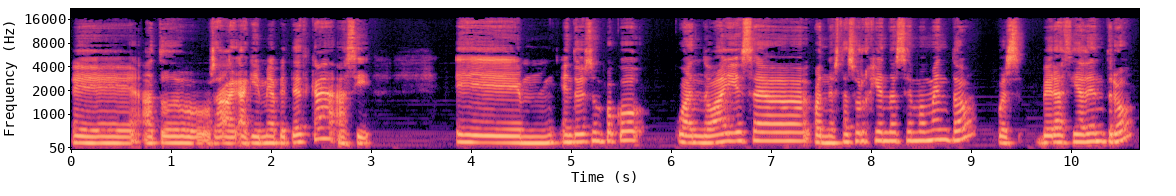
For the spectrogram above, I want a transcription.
eh, a todos, a, a, quien me apetezca, así. Eh, entonces, un poco cuando hay esa, cuando está surgiendo ese momento, pues ver hacia adentro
